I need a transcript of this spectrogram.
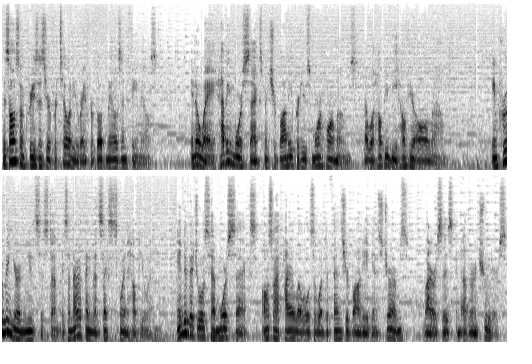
This also increases your fertility rate for both males and females. In a way, having more sex makes your body produce more hormones that will help you be healthier all around. Improving your immune system is another thing that sex is going to help you in. Individuals who have more sex also have higher levels of what defends your body against germs, viruses, and other intruders.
